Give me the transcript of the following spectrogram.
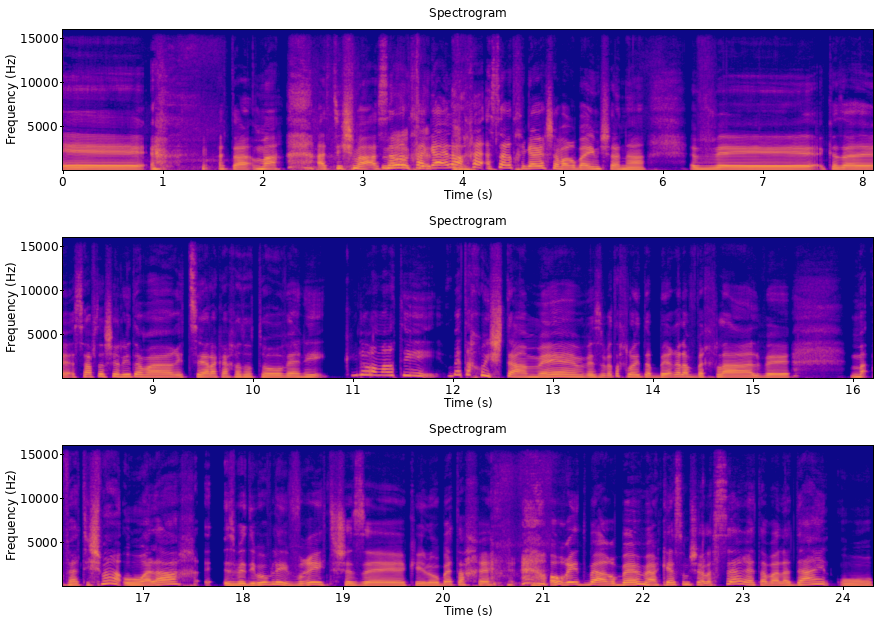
אה, אתה, מה? אז תשמע, הסרט כן. חגג, לא, הסרט חגג עכשיו 40 שנה, וכזה, סבתא של איתמר הציעה לקחת אותו, ואני כאילו אמרתי, בטח הוא ישתעמם, וזה בטח לא ידבר אליו בכלל, ו... ותשמע, הוא הלך, זה בדיבוב לעברית, שזה כאילו בטח אה, הוריד בהרבה מהקסם של הסרט, אבל עדיין הוא,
